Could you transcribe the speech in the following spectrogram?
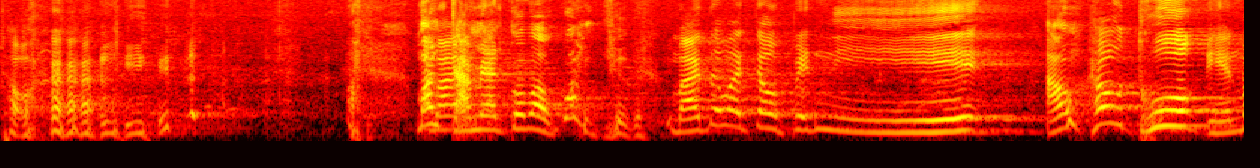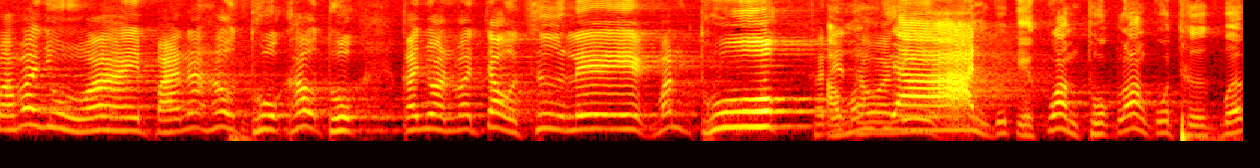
เถาหานี่มันกะแม่นกูเว้าความถึกหมายถึงว่าเจ้าเป็นหนีเอ้าเฮาถูกเห็นว่าว่าอยู่วายป่านะเฮาถูกเฮาถูกกะย้อนว่าเจ้าซื้อเลข มันถูกเอามึงท่นี้ยานกูติความถูกร้องกูถึกเบิ่ง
